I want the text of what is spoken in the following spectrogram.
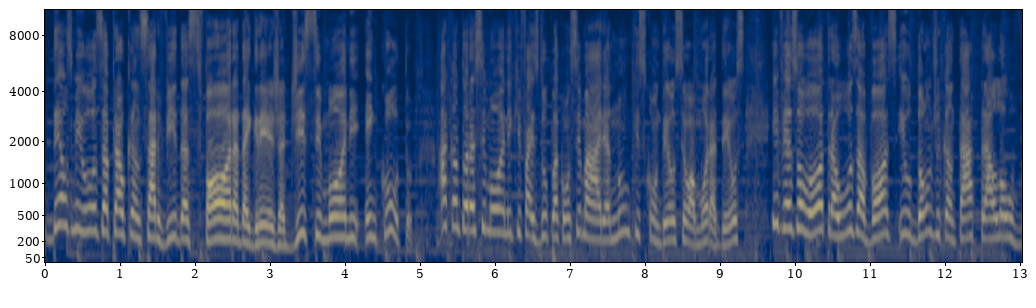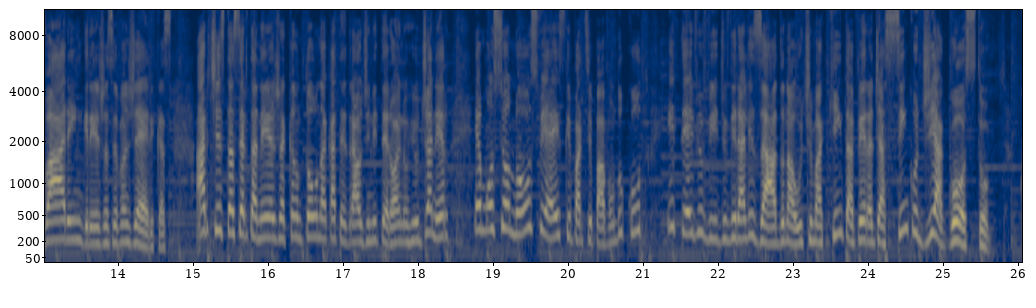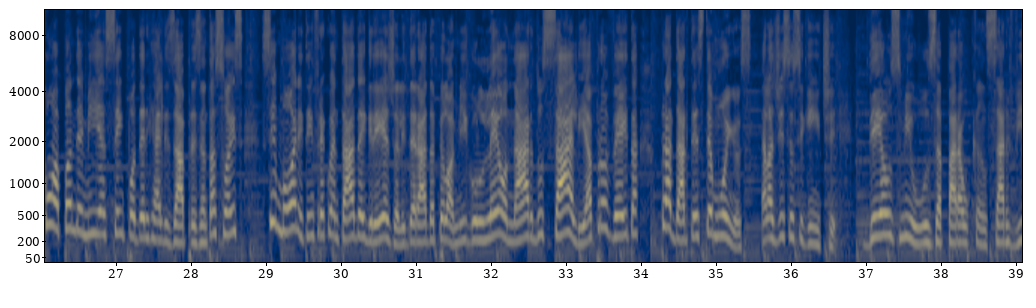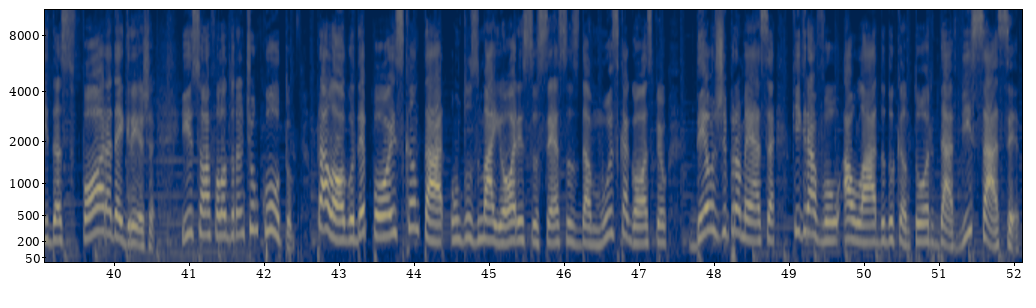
Deus me usa para alcançar vidas fora da igreja, diz Simone em culto. A cantora Simone, que faz dupla com Simária, nunca escondeu seu amor a Deus e, vez ou outra, usa a voz e o dom de cantar para louvar em igrejas evangélicas. A artista sertaneja cantou na Catedral de Niterói, no Rio de Janeiro, emocionou os fiéis que participavam do culto e teve o vídeo viralizado na última quinta-feira, dia 5 de agosto. Com a pandemia sem poder realizar apresentações, Simone tem frequentado a igreja liderada pelo amigo Leonardo Sali e aproveita para dar testemunhos. Ela disse o seguinte: Deus me usa para alcançar vidas fora da igreja. Isso ela falou durante um culto, para logo depois cantar um dos maiores sucessos da música gospel, Deus de Promessa, que gravou ao lado do cantor Davi Sasser.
